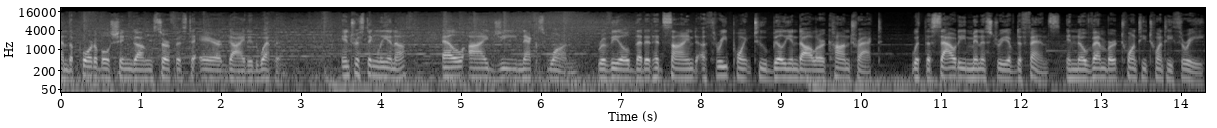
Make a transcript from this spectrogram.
and the portable Shingung surface-to-air guided weapon. Interestingly enough, LIG Nex 1 revealed that it had signed a $3.2 billion contract with the Saudi Ministry of Defense in November 2023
